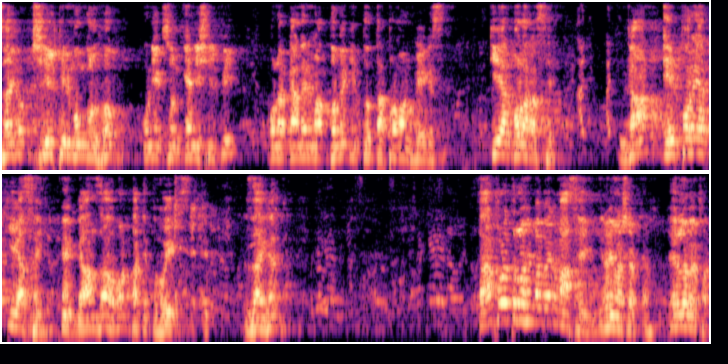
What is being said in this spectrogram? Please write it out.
যাই হোক, শিল্পীর মঙ্গল হোক, উনি একজন জ্ঞানী শিল্পী, ওনার গানের মাধ্যমে কিন্তু তা প্রমাণ হয়ে গেছে। কি আর বলার আছে? গান এরপরে আর কি আছে? হ্যাঁ গান যা হবার তাকে তো হয়ে গেছে। যাই হ্যাঁ তারপরে তো রহিমা বেগম আছেই, রহিমা সরকার। এলো ব্যাপার।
